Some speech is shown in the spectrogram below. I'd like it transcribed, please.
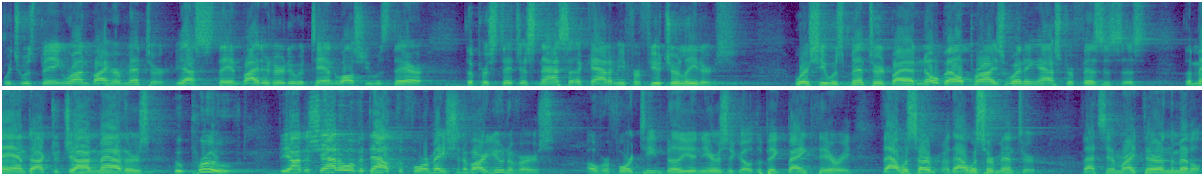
which was being run by her mentor. Yes, they invited her to attend while she was there the prestigious NASA Academy for Future Leaders, where she was mentored by a Nobel Prize winning astrophysicist, the man, Dr. John Mathers, who proved beyond a shadow of a doubt the formation of our universe over 14 billion years ago, the Big Bang Theory. That was her, that was her mentor. That's him right there in the middle.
